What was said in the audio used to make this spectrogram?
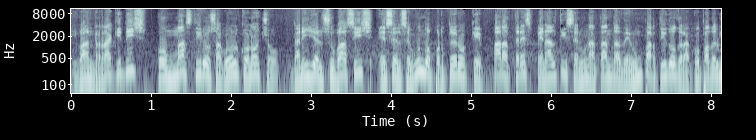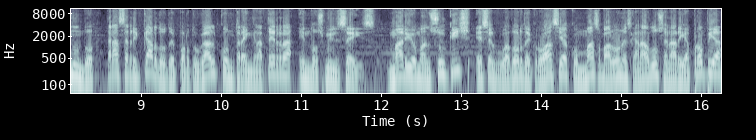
Iván Rakitic con más tiros a gol con 8. Daniel Subasic es el segundo portero que para tres penaltis en una tanda de un partido de la Copa del Mundo tras Ricardo de Portugal contra Inglaterra en 2006. Mario Mandzukic es el jugador de Croacia con más balones ganados en área propia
